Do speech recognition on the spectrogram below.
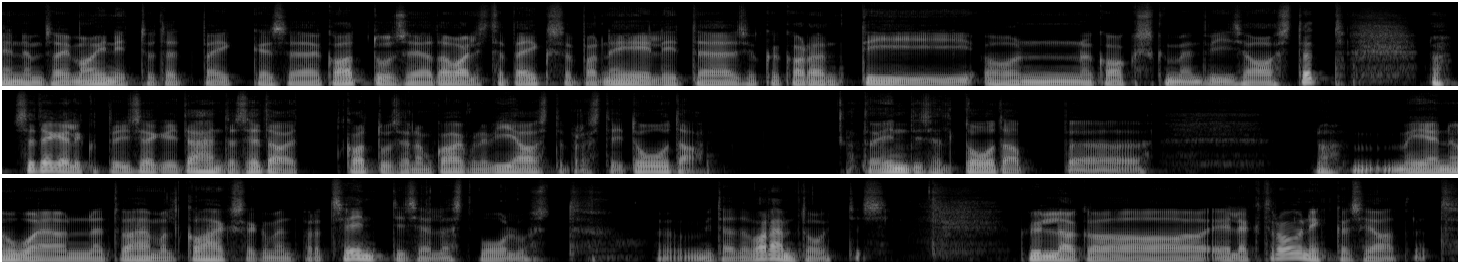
ennem sai mainitud, et päikesekatuse ja tavaliste päikesepaneelide niisugune garantii on kakskümmend viis aastat. noh, see tegelikult isegi ei tähenda seda, et katus enam kahekümne viie aasta pärast ei tooda. ta endiselt toodab noh, meie nõue on, et vähemalt kaheksakümmend protsenti sellest voolust mida ta varem tootis. küll aga elektroonikaseadmed,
